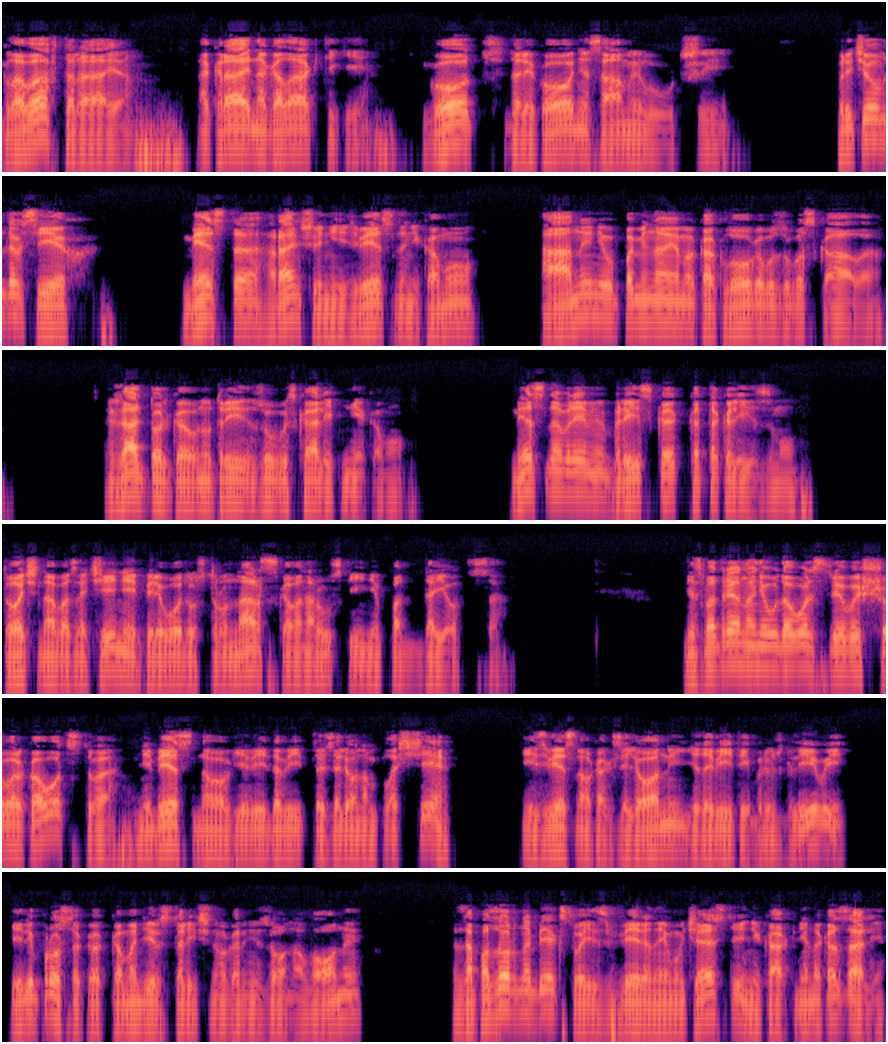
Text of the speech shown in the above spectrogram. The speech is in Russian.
Глава вторая. Окраина галактики. Год далеко не самый лучший. Причем для всех. Место раньше неизвестно никому, а ныне упоминаемо как логово зубоскала. Жаль только внутри зубы скалить некому. Местное время близко к катаклизму. Точно обозначение переводу струнарского на русский не поддается. Несмотря на неудовольствие высшего руководства, небесного в ядовито-зеленом плаще, известного как зеленый, ядовитый, брюзгливый, или просто как командир столичного гарнизона Лоны, за позорное бегство из вверенной ему части никак не наказали.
